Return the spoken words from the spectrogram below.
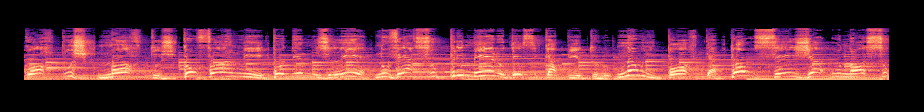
corpos mortos, conforme podemos ler no verso primeiro desse capítulo. Não importa qual seja o nosso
